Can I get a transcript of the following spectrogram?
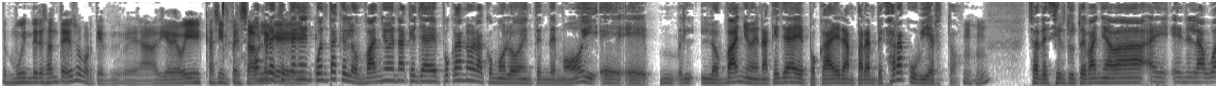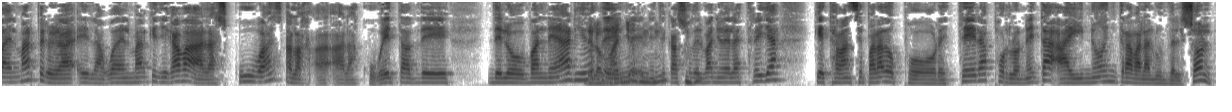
Es muy interesante eso, porque eh, a día de hoy es casi impensable. Hombre, es que que ten en cuenta que los baños en aquella época no era como lo entendemos hoy. Eh, eh, los baños en aquella época eran, para empezar, a cubierto. O sea, es decir, tú te bañabas en el agua del mar, pero era el agua del mar que llegaba a las cubas, a las, a, a las cubetas de, de los balnearios, De los baños, en este caso del baño de la estrella, que estaban separados por esteras, por lonetas, ahí no entraba la luz del sol.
